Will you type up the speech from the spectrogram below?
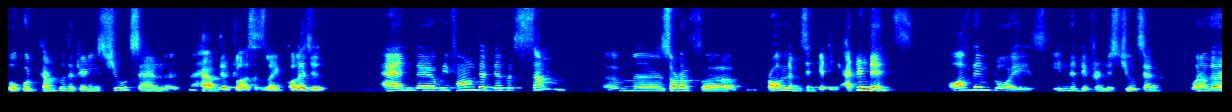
who could come to the training institutes and have their classes like colleges. And uh, we found that there were some um, uh, sort of uh, problems in getting attendance of the employees in the different institutes and one of the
